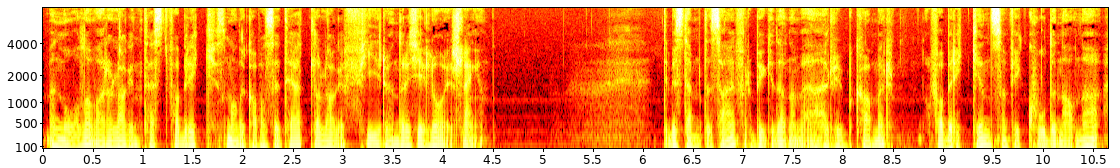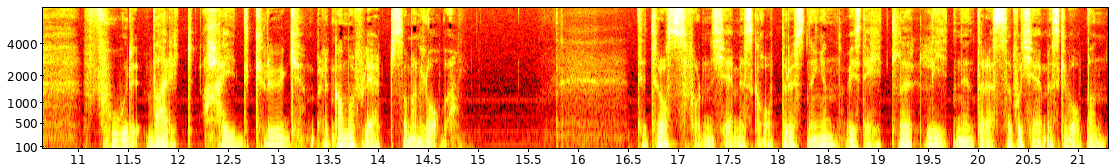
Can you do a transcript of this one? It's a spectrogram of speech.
men målet var å lage en testfabrikk som hadde kapasitet til å lage 400 kilo i slengen. De bestemte seg for å bygge denne ved Rubkammer, og fabrikken, som fikk kodenavnet Forverk Heidkrug, ble kamuflert som en låve. Til tross for den kjemiske opprustningen viste Hitler liten interesse for kjemiske våpen.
